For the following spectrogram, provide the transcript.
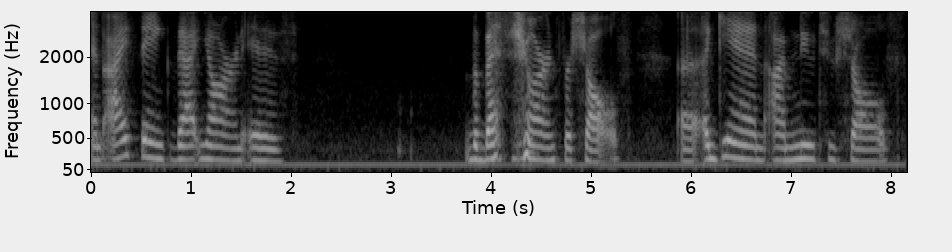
And I think that yarn is the best yarn for shawls. Uh, again, I'm new to shawls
